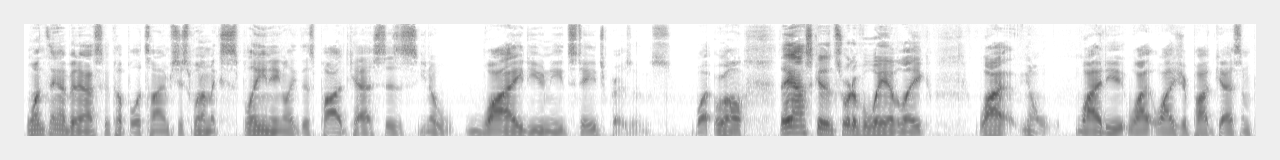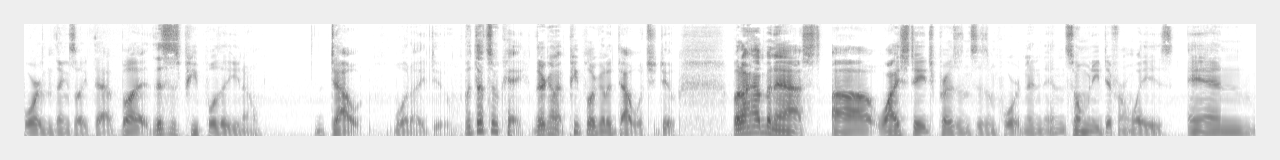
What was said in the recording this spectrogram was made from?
one thing I've been asked a couple of times, just when I'm explaining like this podcast, is you know why do you need stage presence? What? Well, they ask it in sort of a way of like, why you know why do you why why is your podcast important? Things like that. But this is people that you know doubt what I do, but that's okay. They're gonna people are gonna doubt what you do. But I have been asked uh, why stage presence is important in, in so many different ways. And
